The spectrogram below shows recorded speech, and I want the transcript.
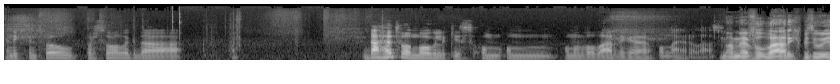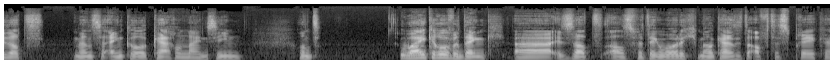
En ik vind wel persoonlijk dat, dat het wel mogelijk is om, om, om een volwaardige online relatie. Maar met volwaardig bedoel je dat mensen enkel elkaar online zien? Want wat ik erover denk, uh, is dat als we tegenwoordig met elkaar zitten af te spreken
